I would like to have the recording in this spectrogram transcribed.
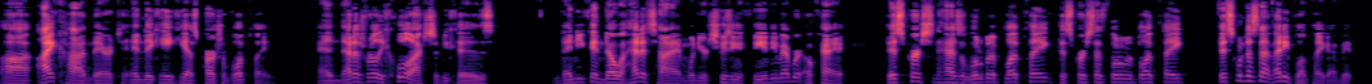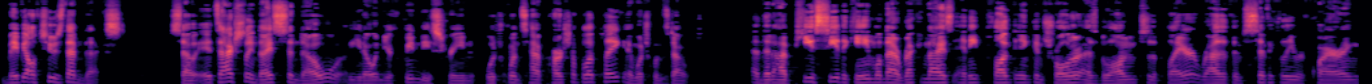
uh, icon there to indicate he has partial blood plague. And that is really cool, actually, because then you can know ahead of time when you're choosing a community member, okay, this person has a little bit of blood plague, this person has a little bit of blood plague, this one doesn't have any blood plague. I mean, maybe I'll choose them next. So it's actually nice to know, you know, in your community screen, which ones have partial blood plague and which ones don't. And then on PC, the game will now recognize any plugged in controller as belonging to the player rather than specifically requiring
